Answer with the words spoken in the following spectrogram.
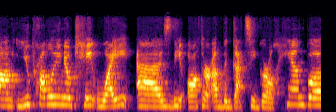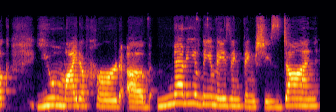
um, you probably know Kate White as the author of the Gutsy Girl Handbook. You might have heard of many of the amazing things she's done.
